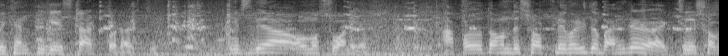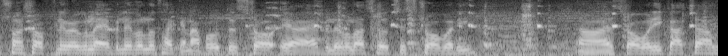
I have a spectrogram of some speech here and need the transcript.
ওইখান থেকে স্টার্ট করা আর কি। It's been almost one year আপাতত আমাদের সব ফ্লেভারই তো বাইরে অ্যাকচুয়ালি সবসময় সব ফ্লেভারগুলো অ্যাভেলেবেলও থাকে না। আপাতত স্ট্র অ্যাভেলেবেল আছে হচ্ছে স্ট্রবেরি স্ট্রবেরি কাঁচা আম,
